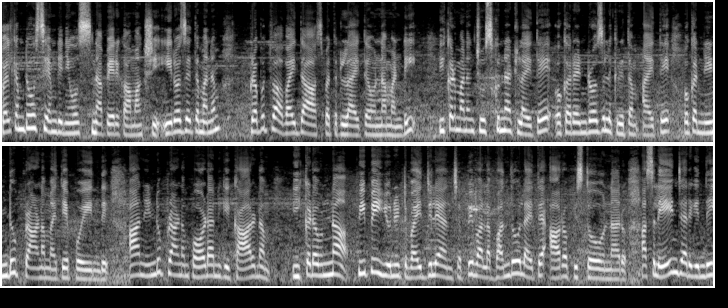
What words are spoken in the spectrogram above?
Welcome to CMD news. నా పేరు కామాక్షి. ఈరోజైతే మనం ప్రభుత్వ వైద్య ఆసుపత్రిలో అయితే ఉన్నామండి. ఇక్కడ మనం చూసుకున్నట్లయితే ఒక రెండు రోజుల క్రితం అయితే ఒక నిండు ప్రాణం అయితే పోయింది. ఆ నిండు ప్రాణం పోవడానికి కారణం ఇక్కడ ఉన్న పీపీ యూనిట్ వైద్యులే అని చెప్పి వాళ్ళ బంధువులు అయితే ఆరోపిస్తూ ఉన్నారు. అసలు ఏం జరిగింది?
